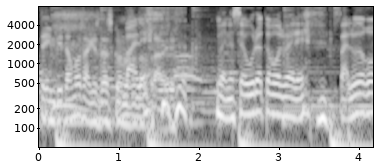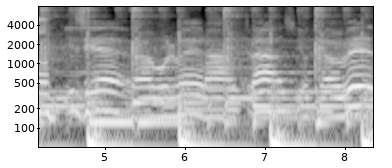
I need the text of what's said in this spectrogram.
Te invitamos a que estés con nosotros otra vez. bueno, seguro que volveré. Hasta luego. Quisiera volver atrás y otra vez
